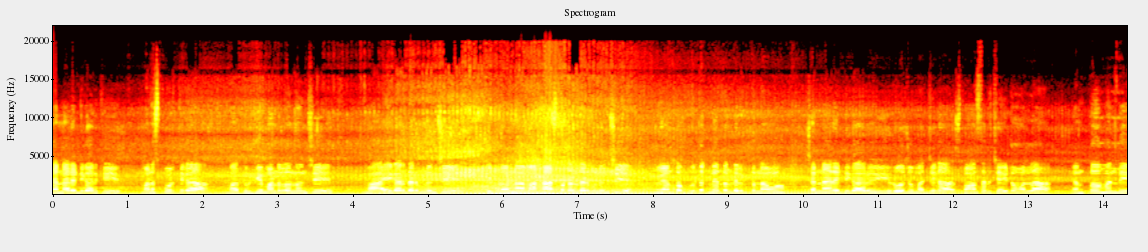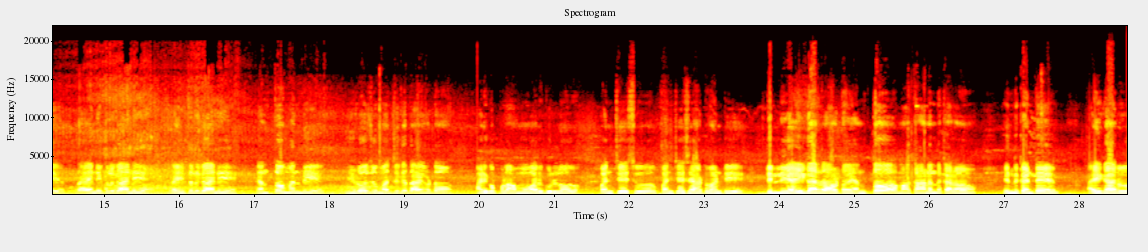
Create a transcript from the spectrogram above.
చెన్నారెడ్డి గారికి మనస్ఫూర్తిగా మా దుర్గి మండలం నుంచి మా అయ్యగారి తరపు నుంచి ఇక్కడ ఉన్న మా హాస్పిటల్ తరపు నుంచి మేము ఎంతో కృతజ్ఞతలు తెలుపుతున్నాము. చెన్నారెడ్డి గారు ఈరోజు మధ్యగా స్పాన్సర్ చేయటం వల్ల ఎంతోమంది ప్రయాణికులు కానీ రైతులు కానీ ఎంతోమంది ఈరోజు మజ్జిగ తాగటం అడిగొప్పల అమ్మవారి గుళ్ళో పనిచేసు పనిచేసే అటువంటి ఢిల్లీ అయ్యగారు రావటం ఎంతో మాకు ఆనందకరం. ఎందుకంటే అయ్యగారు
